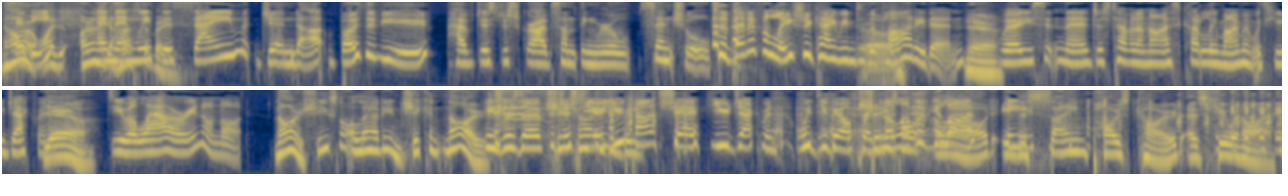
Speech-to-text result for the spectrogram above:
No, heavy. I- I don't think and it then has to with be. the same gender, both of you have just described something real sensual. So then, if Alicia came into the party, then Yeah. where you sitting there just having a nice cuddly moment with Hugh Jackman, yeah. do you allow her in or not? No, she's not allowed in. She can no. He's reserved for just you. You be- can't share Hugh Jackman with your girlfriend, She's the love not of your allowed life. in the same postcode as Hugh and I.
